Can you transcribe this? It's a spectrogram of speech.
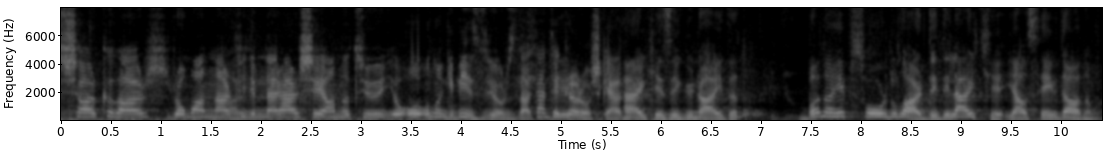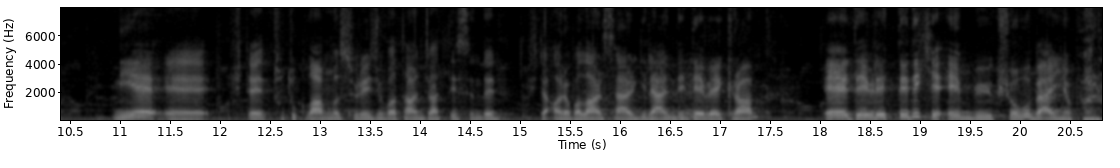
Şarkılar, romanlar, filmler her şeyi anlatıyor. O, onun gibi izliyoruz zaten. Tekrar hoş geldin. Herkese günaydın. Bana hep sordular. Dediler ki ya Sevda Hanım niye e, işte tutuklanma süreci Vatan Caddesi'nde işte arabalar sergilendi, dev ekran. E, devlet dedi ki en büyük şovu ben yaparım.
